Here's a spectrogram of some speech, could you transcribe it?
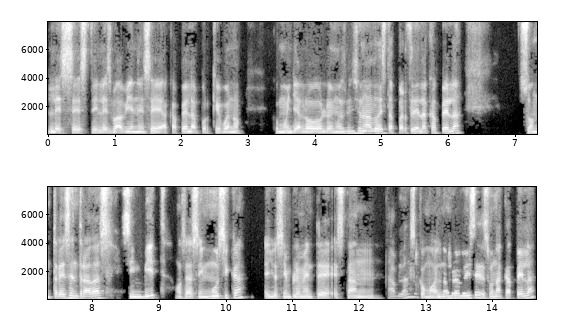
les, este, les va bien ese acapela, porque bueno, como ya lo, hemos mencionado, esta parte de la capela son tres entradas sin beat, o sea, sin música. Ellos simplemente están hablando. Como el nombre lo dice, es una capela.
